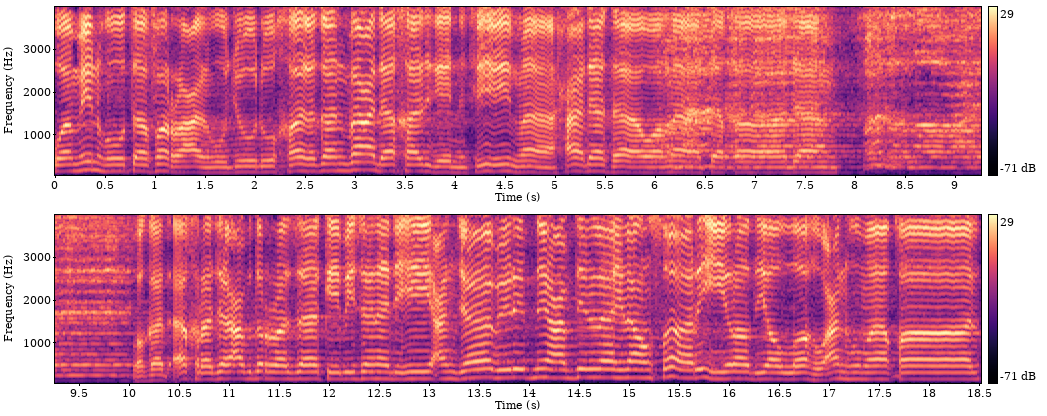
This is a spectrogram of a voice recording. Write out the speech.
ومنه تفرع الوجود خلقا بعد خلق فيما حدث وما تقادم وقد أخرج عبد الرزاق بسنده عن جابر بن عبد الله الأنصاري رضي الله عنهما قال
